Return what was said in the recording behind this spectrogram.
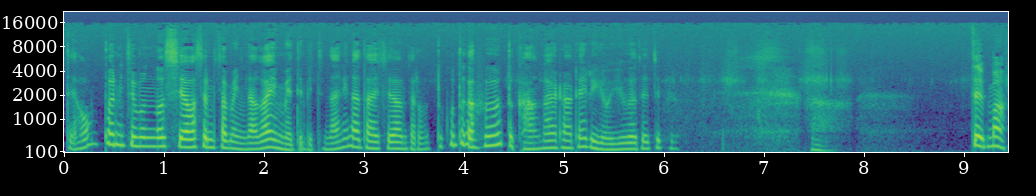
て本当に自分の幸せのために長い目で見て何が大事なんだろうってことがふーっと考えられる余裕が出てくる。でまあ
